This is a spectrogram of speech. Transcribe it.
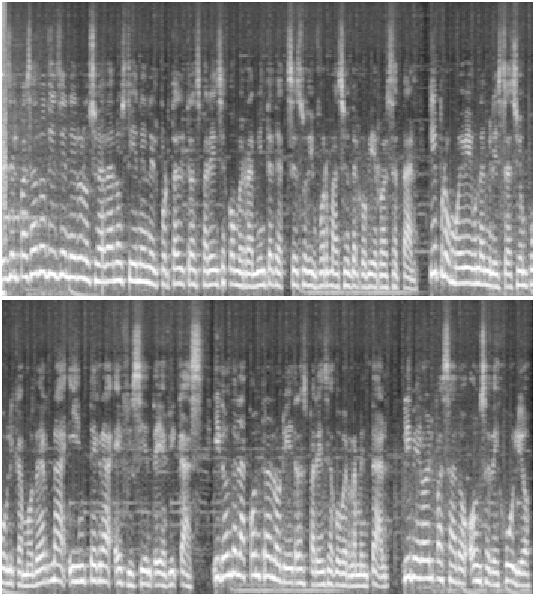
Desde el pasado 10 de enero los ciudadanos tienen el portal de transparencia como herramienta de acceso de información del gobierno estatal, que promueve una administración pública moderna, íntegra, eficiente y eficaz, y donde la Contraloría y Transparencia Gubernamental liberó el pasado 11 de julio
